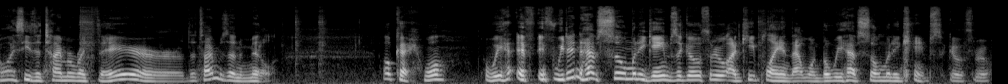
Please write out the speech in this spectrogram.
Oh, I see the timer right there. The timer's in the middle. Okay, well, we if if we didn't have so many games to go through, I'd keep playing that one. But we have so many games to go through.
